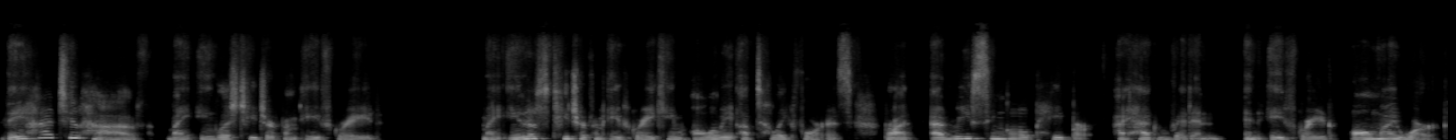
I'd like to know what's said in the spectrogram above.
They had to have my English teacher from eighth grade. My English teacher from eighth grade came all the way up to Lake Forest, brought every single paper I had written in eighth grade, all my work,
